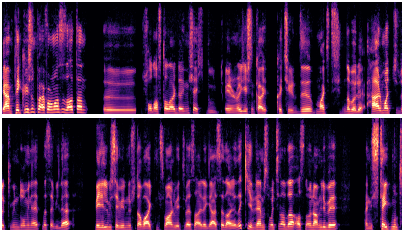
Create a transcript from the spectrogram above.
Yani Packers'ın performansı zaten e, son haftalarda aynı şey. Bu Aaron Rodgers'ın ka- kaçırdığı maç dışında böyle her maç rakibini domine etmese bile belirli bir seviyenin üstüne Vikings mağlubiyeti vesaire gelse de arada ki Rams maçına da aslında önemli bir hani statement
